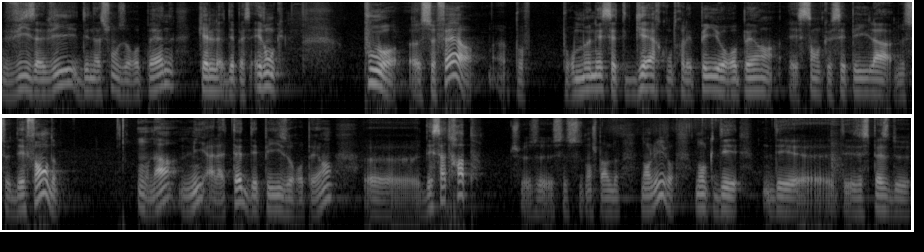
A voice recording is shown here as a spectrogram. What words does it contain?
vis-à-vis des nations européennes qu'elles dépassent. Et donc, pour ce faire, pour mener cette guerre contre les pays européens et sans que ces pays-là ne se défendent, on a mis à la tête des pays européens euh, des satrapes. C'est ce dont je parle dans le livre. Donc des, euh, espèces de,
